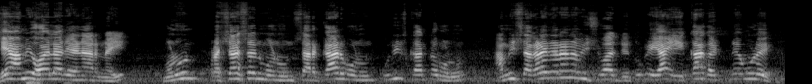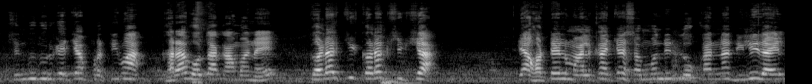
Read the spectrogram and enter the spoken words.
हे आम्ही व्हायला देणार नाही. म्हणून प्रशासन म्हणून सरकार म्हणून पोलीस खातं म्हणून आम्ही सगळ्या जणांना विश्वास देतो की या एका घटनेमुळे सिंधुदुर्गच्या प्रतिमा खराब होता कामा नये. कडकची कडक शिक्षा त्या हॉटेल मालकाच्या संबंधित लोकांना दिली जाईल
